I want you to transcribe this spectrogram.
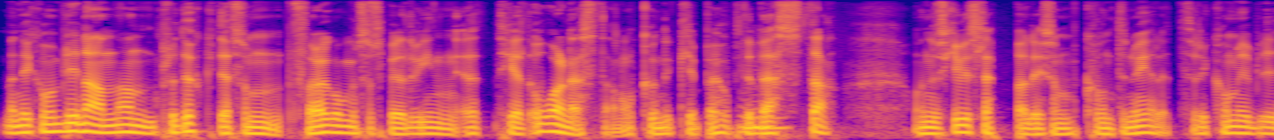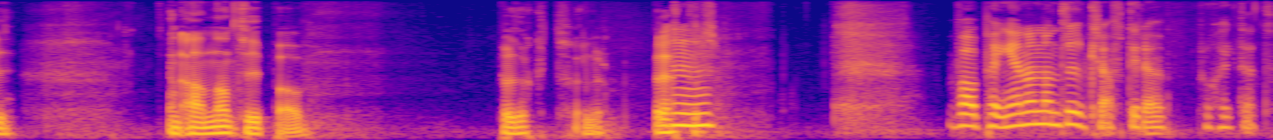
Men det kommer bli en annan produkt eftersom förra gången så spelade vi in ett helt år nästan och kunde klippa ihop det Mm. bästa. Och nu ska vi släppa liksom kontinuerligt så det kommer ju bli en annan typ av produkt eller berättelse. Mm. Var pengarna någon drivkraft i det projektet?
